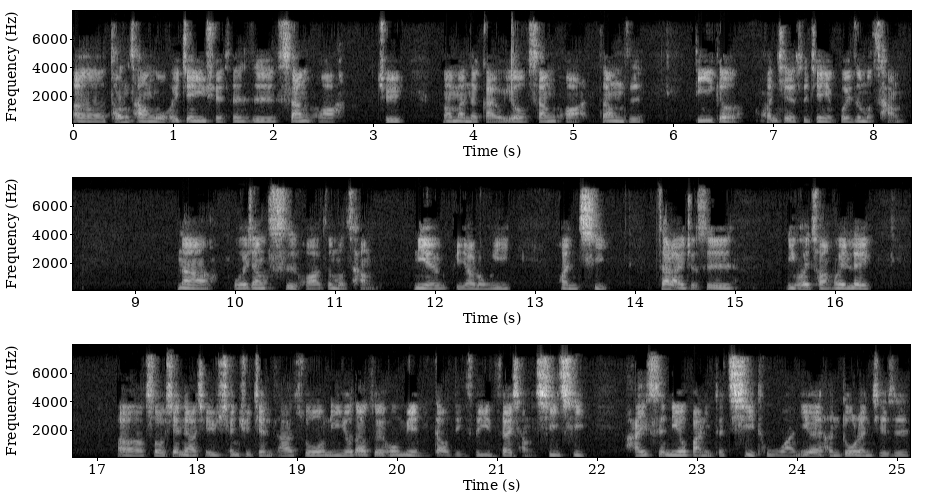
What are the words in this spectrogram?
呃，通常我会建议学生是三滑，去慢慢的改用三滑，这样子第一个换气的时间也不会这么长，那不会像四滑这么长，你也比较容易换气。再来就是你会喘会累，呃，首先你要去先去检查说你游到最后面，你到底是一直在想吸气，还是你有把你的气吐完？因为很多人其实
